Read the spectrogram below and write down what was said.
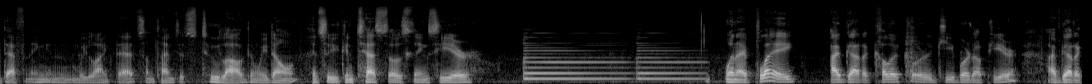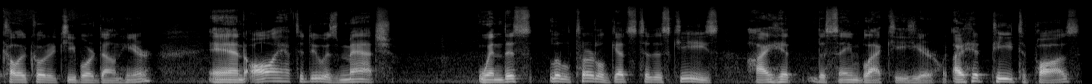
deafening and we like that. Sometimes it's too loud and we don't. And so you can test those things here. When I play, I've got a color-coded keyboard up here. I've got a color-coded keyboard down here. And all I have to do is match when this little turtle gets to this keys, I hit the same black key here. I hit P to pause,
